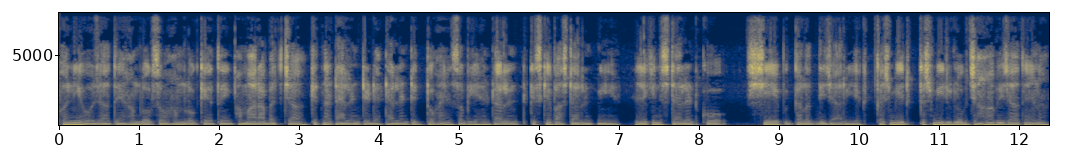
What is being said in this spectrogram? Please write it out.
फनी हो जाते हैं। हम लोग सब, हम लोग कहते हैं, हमारा बच्चा कितना टैलेंटेड है। टैलेंटेड तो हैं, सभी हैं। टैलेंट किसके पास टैलेंट नहीं है? लेकिन इस टैलेंट को शेप गलत दी जा रही है। कश्मीर, कश्मीरी लोग जहाँ भी जाते हैं ना,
